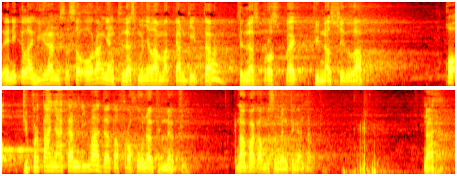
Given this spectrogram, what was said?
Lah ini kelahiran seseorang yang jelas menyelamatkan kita, jelas prospek, binasillah. Kok dipertanyakan lima data frohuna bin Nabi? Kenapa kamu senang dengan Nabi? Nah,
